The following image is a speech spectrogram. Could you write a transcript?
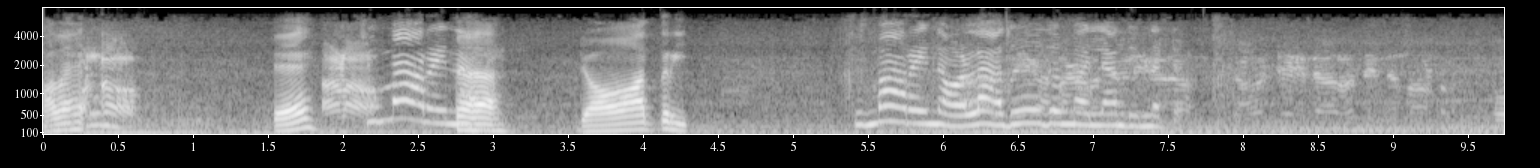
അതെ. ഏ? ചുമ്മാ പറയുന്ന രാത്രി. ചുമ്മാ പറയുന്ന ഉള്ള അതും ഇതൊന്നും എല്ലാം തിന്നിട്ട്. ഓ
